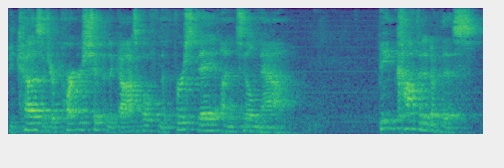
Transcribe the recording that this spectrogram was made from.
because of your partnership in the gospel from the first day until now. Being confident of this,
